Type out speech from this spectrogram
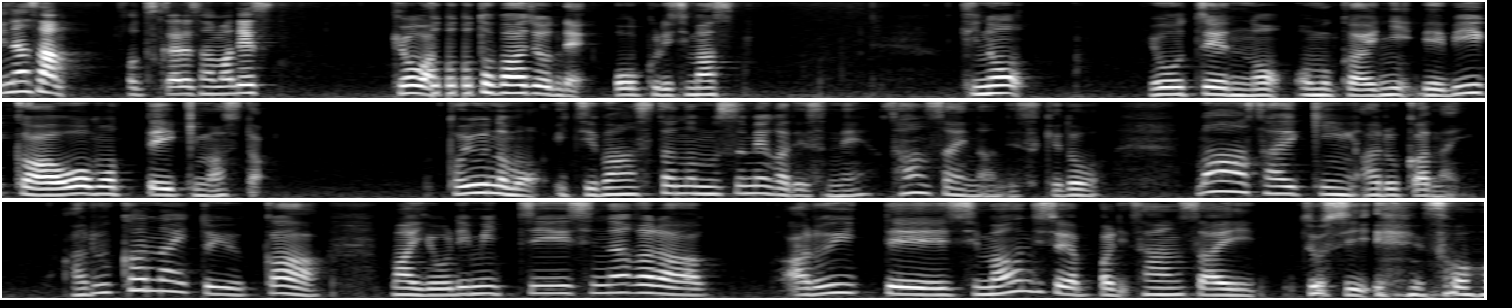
皆さんお疲れ様です。今日はトバージョンでお送りします。昨日幼稚園のお迎えにベビーカーを持っていきました。というのも一番下の娘がですね3歳なんですけどまあ最近歩かない。歩かないというかまあ寄り道しながら歩いてしまうんですよやっぱり。3歳女子。そう。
